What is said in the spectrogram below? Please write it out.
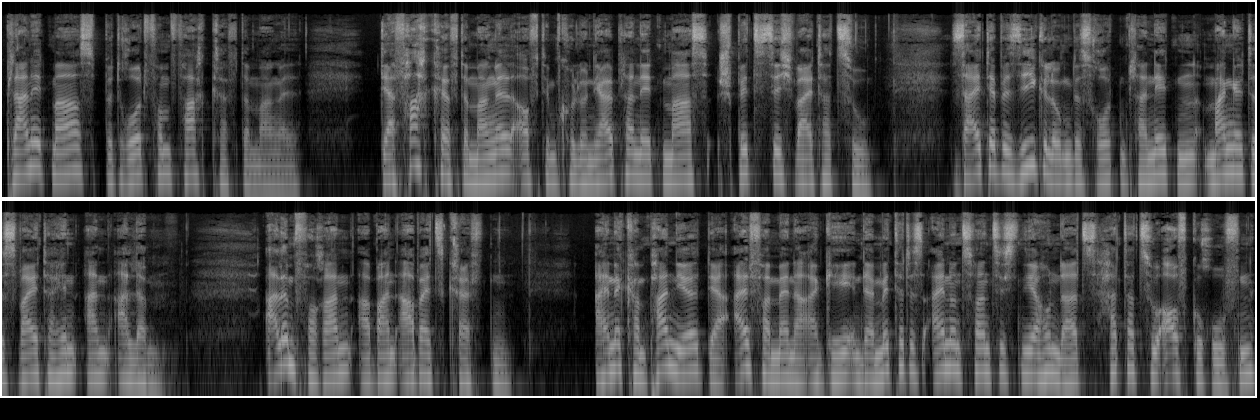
Planet Mars bedroht vom Fachkräftemangel. Der Fachkräftemangel auf dem Kolonialplaneten Mars spitzt sich weiter zu. Seit der Besiegelung des roten Planeten mangelt es weiterhin an allem. Allem voran aber an Arbeitskräften. Eine Kampagne der Alpha Männer AG in der Mitte des 21. Jahrhunderts hat dazu aufgerufen,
